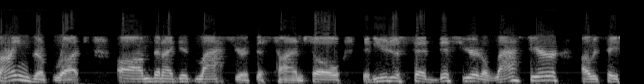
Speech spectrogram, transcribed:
signs of rut um, than I did last year at this time. So if you just said this year to last year, I would say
